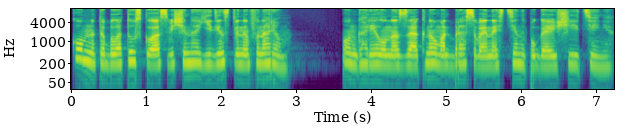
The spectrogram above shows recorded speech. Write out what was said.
Комната была тускло освещена единственным фонарем. Он горел у нас за окном, отбрасывая на стены пугающие тени.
